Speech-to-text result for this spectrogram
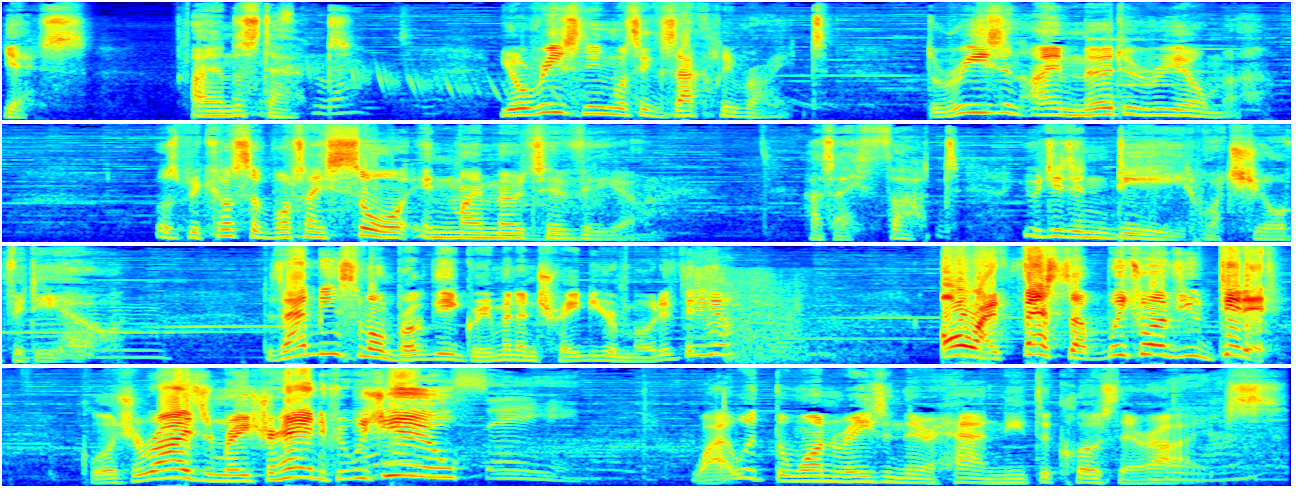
Yes, I understand. Your reasoning was exactly right. The reason I murdered Ryoma was because of what I saw in my motive video. As I thought, you did indeed watch your video. Does that mean someone broke the agreement and traded your motive video? Alright, fess up! Which one of you did it? Close your eyes and raise your hand if it was you! Why would the one raising their hand need to close their eyes?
